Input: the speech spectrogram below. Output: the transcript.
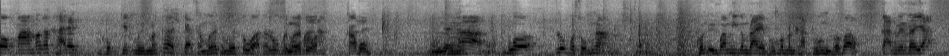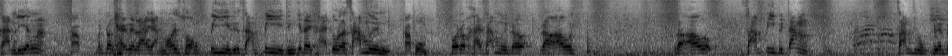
ออกมามันก็ขายได้หกเจ็ดหมื่นมันก็จะเสมอเสมอตัวถ้าลูกมันเสมอตัว กานะครับผมแต่ถ้าบัวลูกผสมน่ะ คนอื่นว่ามีกำไร ผมว่ามันขาดทุน เพราะว่าการเว้นระยะการเลี้ยงน่ะ ครับ มันต้องใช้เวลาอย่างน้อยสองปีหรือสามปี ถึงจะได้ขายตัวละสามหมื่นครับผม พอเราขายสามหมื่นเราเราเอา เราเอา สามปีไปตั้งสามสิบหกเดือนไป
